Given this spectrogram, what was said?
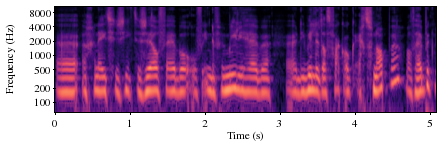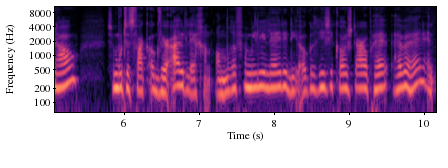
uh, een genetische ziekte zelf hebben of in de familie hebben, uh, die willen dat vaak ook echt snappen. Wat heb ik nou? Ze moeten het vaak ook weer uitleggen aan andere familieleden die ook risico's daarop he hebben. Hè? En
